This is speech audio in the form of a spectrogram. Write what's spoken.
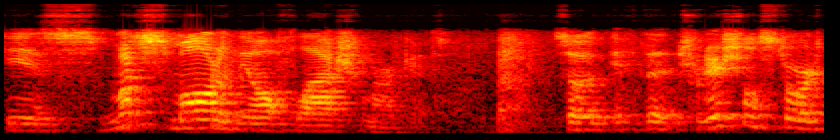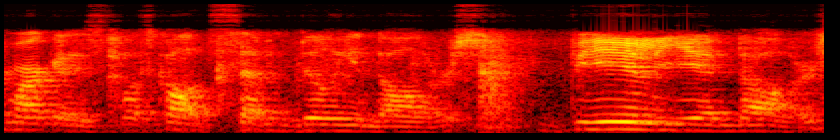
is much smaller than the all flash market. So if the traditional storage market is let's call it seven billion dollars, billion dollars,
